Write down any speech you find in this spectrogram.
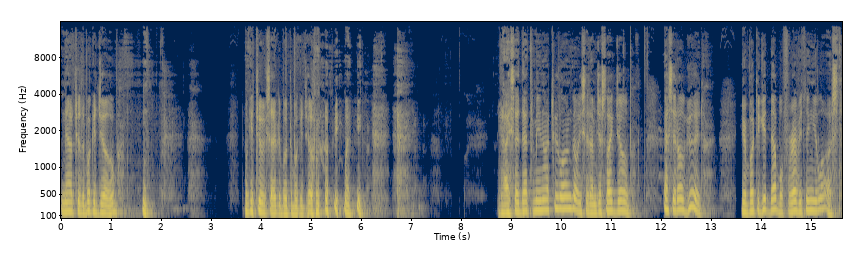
now to the book of Job. Don't get too excited about the book of Job. the guy said that to me not too long ago. He said, I'm just like Job. I said, Oh, good. You're about to get double for everything you lost.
